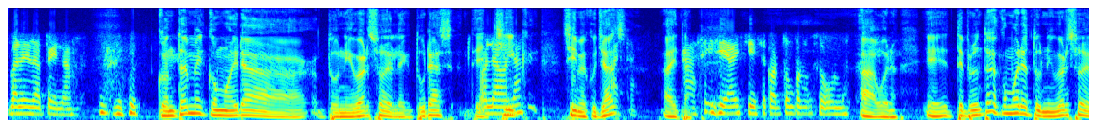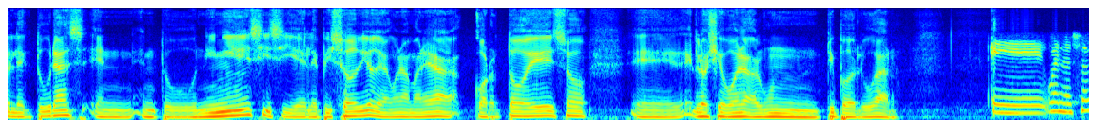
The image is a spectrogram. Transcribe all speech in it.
vale la pena. Contame cómo era tu universo de lecturas de chica. ¿Sí, me escuchás? Ahí está. Ah, sí, sí, ahí sí, se cortó por un segundo. Ah, bueno. Eh, te preguntaba cómo era tu universo de lecturas en, en, tu niñez y si el episodio de alguna manera cortó eso, eh, lo llevó a algún tipo de lugar. Eh, bueno, yo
